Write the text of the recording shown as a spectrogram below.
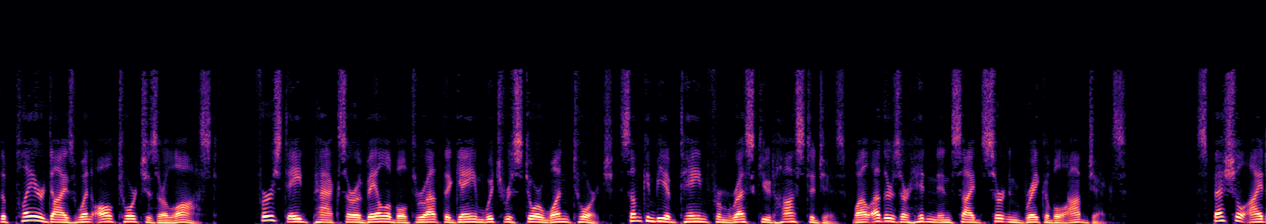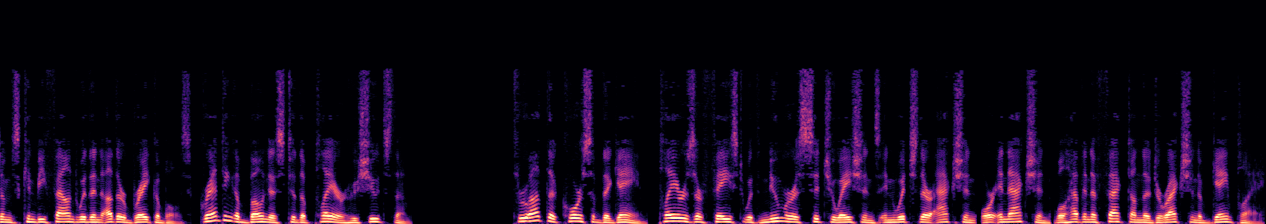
The player dies when all torches are lost. First aid packs are available throughout the game which restore one torch, some can be obtained from rescued hostages, while others are hidden inside certain breakable objects. Special items can be found within other breakables, granting a bonus to the player who shoots them. Throughout the course of the game, players are faced with numerous situations in which their action or inaction will have an effect on the direction of gameplay.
